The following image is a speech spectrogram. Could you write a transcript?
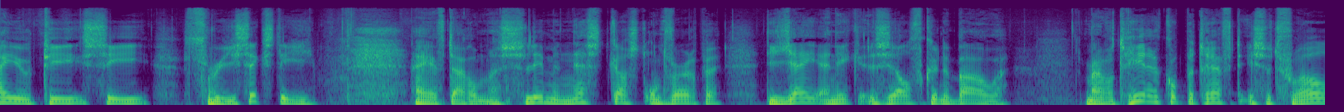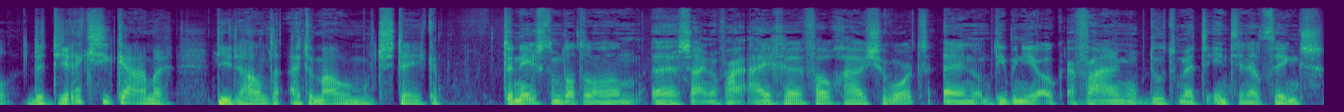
IoT C360. Hij heeft daarom een slimme nestkast ontworpen die jij en ik zelf kunnen bouwen. Maar wat Herenkop betreft is het vooral de directiekamer die de handen uit de mouwen moet steken. Ten eerste omdat het dan uh, zijn of haar eigen vogelhuisje wordt. En op die manier ook ervaring opdoet met Internet Things.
